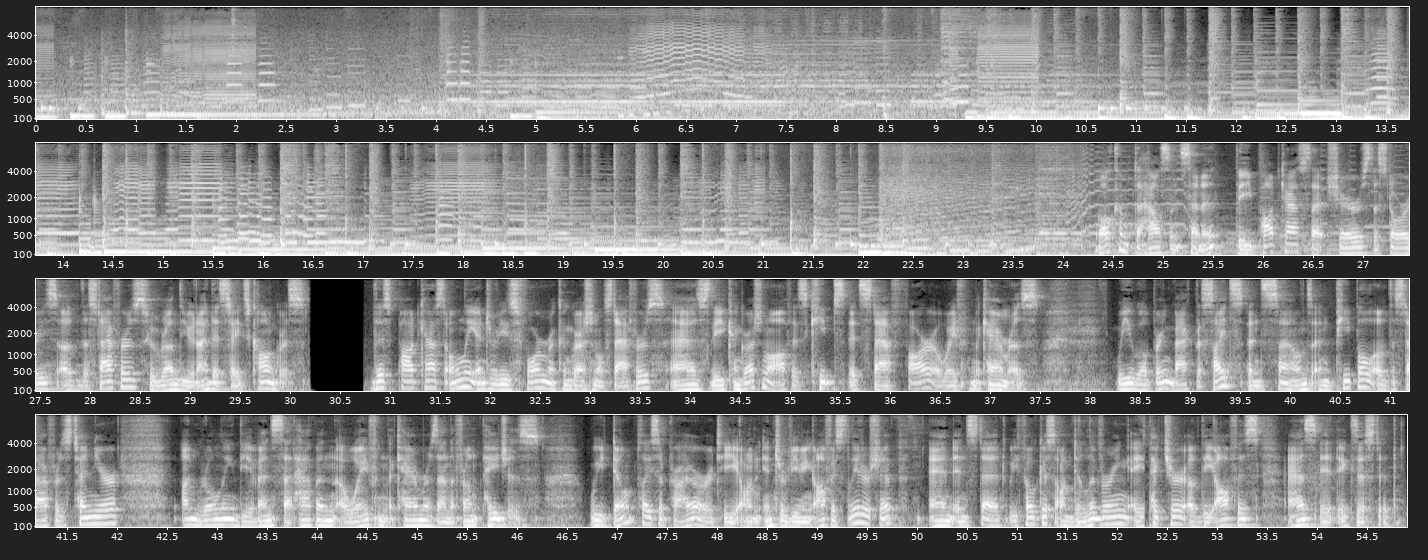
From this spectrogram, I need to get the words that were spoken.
Thank you. Welcome to House and Senate, the podcast that shares the stories of the staffers who run the United States Congress. This podcast only interviews former congressional staffers, as the congressional office keeps its staff far away from the cameras. We will bring back the sights and sounds and people of the staffers' tenure, unrolling the events that happen away from the cameras and the front pages. We don't place a priority on interviewing office leadership, and instead we focus on delivering a picture of the office as it existed.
